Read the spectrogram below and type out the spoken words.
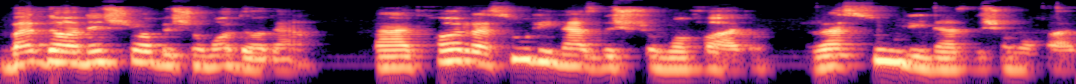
و دانش را به شما دادم. بعدها رسولی نزد شما خواهد رسولی نزد شما خواهد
